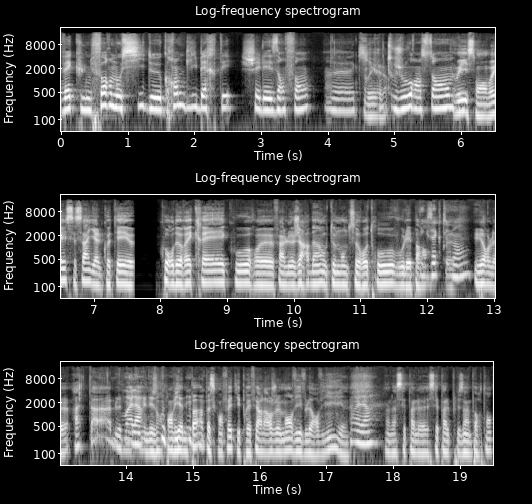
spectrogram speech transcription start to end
avec une forme aussi de grande liberté chez les enfants. euh, qui Oui, jouent alors- toujours ensemble. Oui, ils sont, oui, c'est ça. Il y a le côté euh, cours de récré, cours, euh, enfin le jardin où tout le monde se retrouve, où les parents Exactement. euh, hurlent à table, Voilà. mais les enfants viennent pas parce qu'en fait ils préfèrent largement vivre leur vie. Voilà. Voilà, c'est pas le, c'est pas le plus important.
